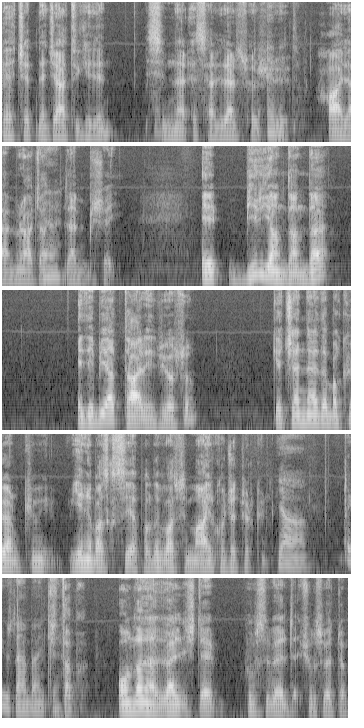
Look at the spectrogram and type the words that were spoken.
Behçet Necatigil'in isimler, eserler sözlüğü Evet. hala müracaat Evet. edilen bir şey. E, bir yandan da edebiyat tarihi diyorsun. Geçenlerde bakıyorum kim yeni baskısı yapıldı. Vasfi Mahir Koca Türk'ün Ya bu da güzel bence. kitabı. Ondan evvel işte Hıfzı Hıfzı Vetum,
